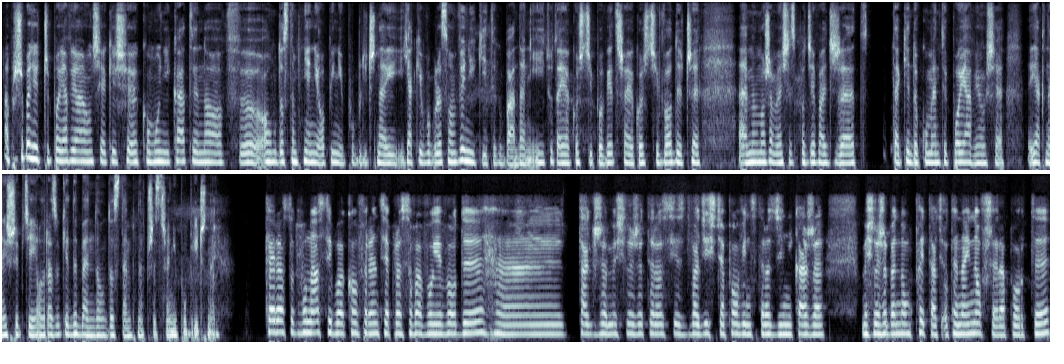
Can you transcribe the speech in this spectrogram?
A proszę powiedzieć, czy pojawiają się jakieś e, komunikaty no, w, o udostępnieniu opinii publicznej? Jakie w ogóle są wyniki tych badań i tutaj jakości powietrza, jakości wody? Czy e, my możemy się spodziewać, że takie dokumenty pojawią się jak najszybciej, od razu kiedy będą dostępne w przestrzeni publicznej? Teraz o 12 była konferencja prasowa wojewody, e, także myślę, że teraz jest 20 po, więc teraz dziennikarze myślę, że będą pytać o te najnowsze raporty,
